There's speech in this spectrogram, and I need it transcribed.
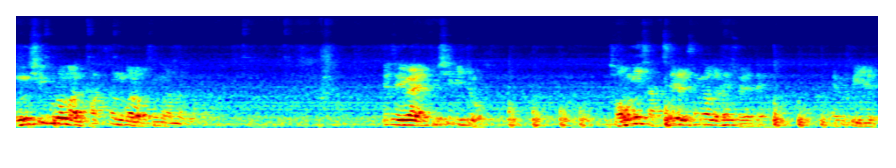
공식으로만 다 푸는 거라고 말이야 그래서 얘가 F12죠. 정의 자체를 생각을 해줘야 돼. F1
